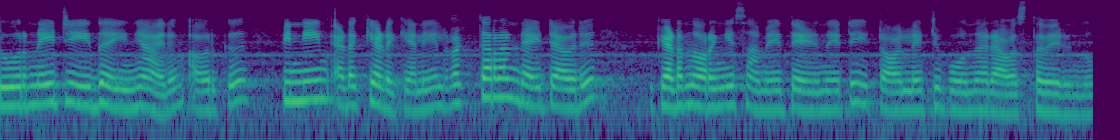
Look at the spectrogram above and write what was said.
യൂറിനേറ്റ് ചെയ്ത് കഴിഞ്ഞാലും അവർക്ക് പിന്നെയും ഇടയ്ക്കിടയ്ക്ക് അല്ലെങ്കിൽ റെക്കറന്റ് ആയിട്ട് അവർ കിടന്നുറങ്ങിയ സമയത്ത് എഴുന്നേറ്റ് ഈ ടോയ്ലറ്റ് പോകുന്ന ഒരവസ്ഥ വരുന്നു.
